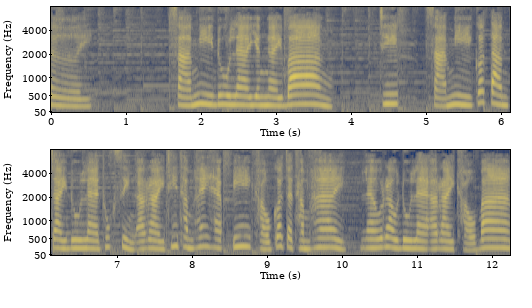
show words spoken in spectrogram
เลย สามีดูแลยังไงบ้าง จิบ สามีก็ตามใจดูแลทุกสิ่งอะไรที่ทำให้แฮปปี้เขาก็จะทำให้ แล้วเราดูแลอะไรเขาบ้าง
